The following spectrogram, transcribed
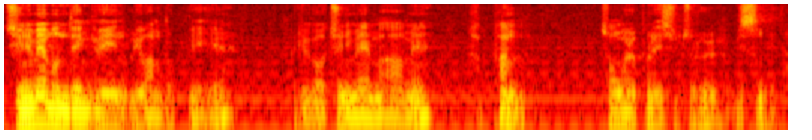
주님의 몸된 교회인 우리 왕독교회에 그리고 주님의 마음에 합한 종을 보내실 줄을 믿습니다.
